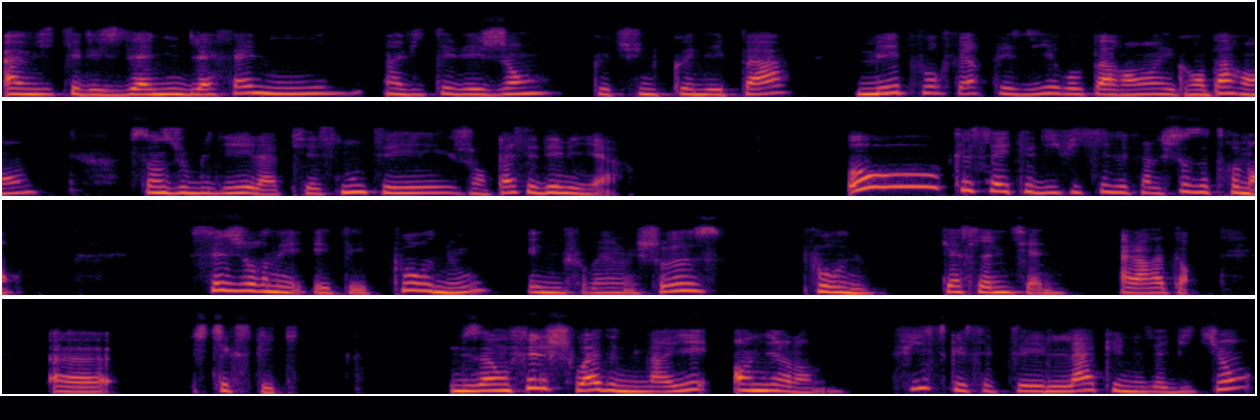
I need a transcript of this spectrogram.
inviter les amis de la famille, inviter des gens que tu ne connais pas, mais pour faire plaisir aux parents et grands-parents, sans oublier la pièce montée, j'en passe et des meilleurs. Oh, que ça a été difficile de faire les choses autrement. Ces journées étaient pour nous et nous ferions les choses pour nous, qu'à cela ne tienne. Alors attends, euh, je t'explique. Nous avons fait le choix de nous marier en Irlande, puisque c'était là que nous habitions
